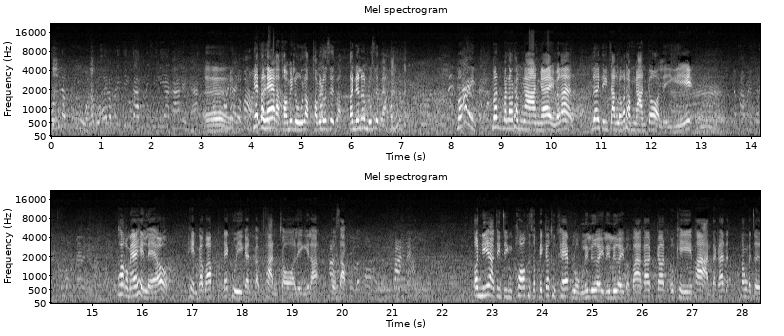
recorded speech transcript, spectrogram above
คนที่เราคุยอยู่อะเราบอกเอ้ยเราไม่ได้จริงจังไม่ได้ซีเรียสนะอะไรเงี้ยเออน้อยใจหรือเปล่าเนี่ยตอนแรกอะเขาไม่รู้หรอกเขาไม่รู้สึกหรอก ตอนนี้เริ่มรู้สึกแล้ว ไม่ มันมันเราทำงานไง แล้วก็ เรื่องจริงจังเราก็ทำงานก่อนอะไรอย่างงี้จะพาไปพบพ่อแม่เลยไหมพ่อกับแม่เห็นแล้ว เห็นแบบว่าได้คุยกันแบบผ่านจออะไรอย่างงี้ละโทรศัพท์แล้วพ่อผ่านไหมตอนนี้อะจริง ๆ พ่อคือสเปคก็คือแคบลงเรื่อยๆเรื่อยๆแบบว่าก็ก็โอเคผ่านแต่ก็ต้องมาเจอ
